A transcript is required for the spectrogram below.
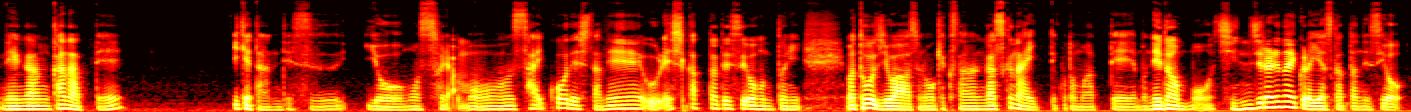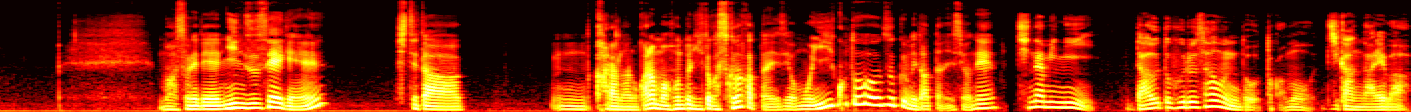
念願かなって行けたんですよ。もうそりゃもう最高でしたね。嬉しかったですよ、本当に。まあ、当時はそのお客さんが少ないってこともあって、まあ、値段も信じられないくらい安かったんですよ。まあそれで人数制限してたんからなのかな。まあ本当に人が少なかったんですよ。もういいことずくめだったんですよね。ちなみにダウトフルサウンドとかも時間があれば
